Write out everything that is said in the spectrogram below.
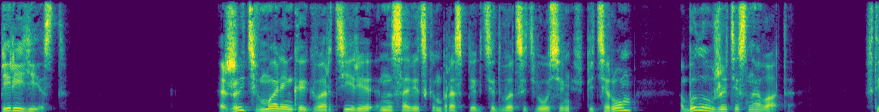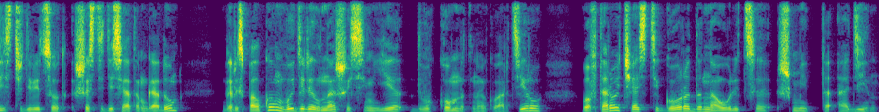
Переезд. Жить в маленькой квартире на Советском проспекте 28 в пятером было уже тесновато. В 1960 году горисполком выделил нашей семье двухкомнатную квартиру во второй части города на улице Шмидта-1.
